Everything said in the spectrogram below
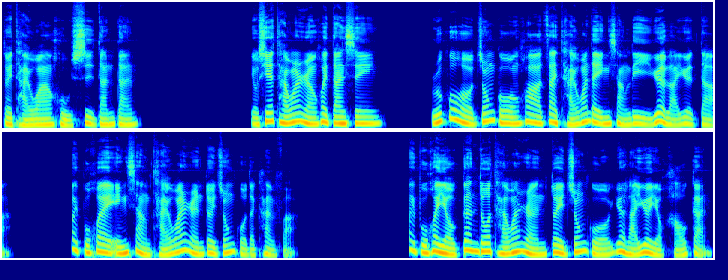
对台湾虎视眈眈。有些台湾人会担心，如果中国文化在台湾的影响力越来越大，会不会影响台湾人对中国的看法？会不会有更多台湾人对中国越来越有好感？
